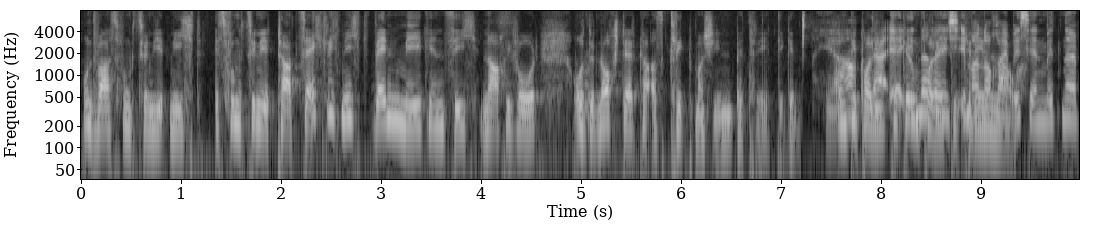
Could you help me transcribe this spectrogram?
und was funktioniert nicht. Es funktioniert tatsächlich nicht, wenn Medien sich nach wie vor oder noch stärker als Klickmaschinen betätigen. Ja, und die Politiker und Politikerinnen ich immer noch ein bisschen mit einer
